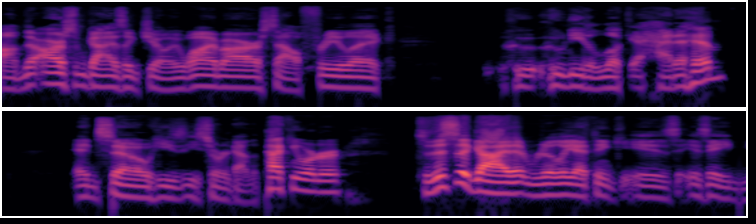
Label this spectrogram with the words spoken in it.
Um, there are some guys like Joey Wiemer, Sal Frelick, who who need to look ahead of him, and so he's he's sort of down the pecking order. So this is a guy that really I think is is a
